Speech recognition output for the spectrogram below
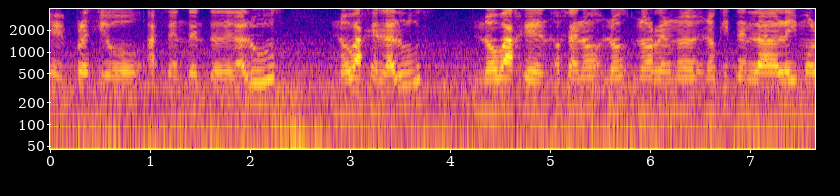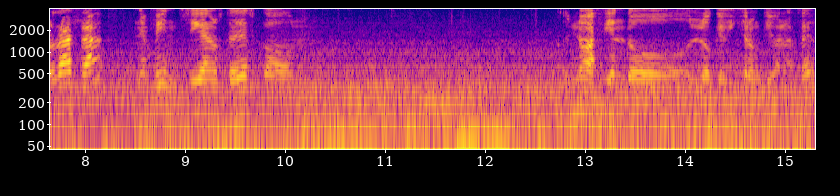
el precio ascendente de la luz, no bajen la luz, no bajen, o sea, no, no, no, no, quiten la ley mordaza, en fin, sigan ustedes con no haciendo lo que dijeron que iban a hacer.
